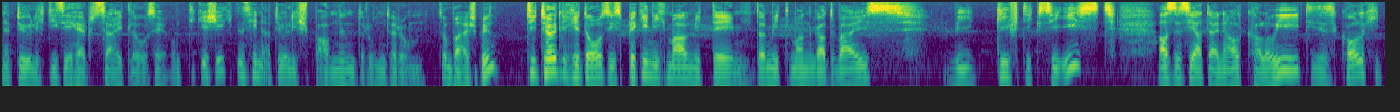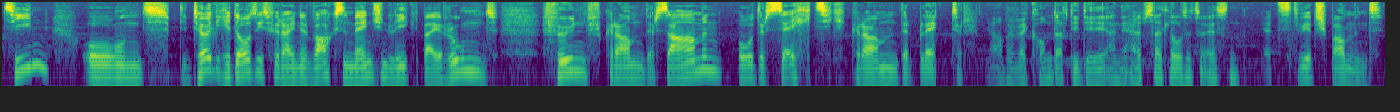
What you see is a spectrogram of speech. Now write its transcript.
natürlich diese Herbstzeitlose und die Geschichten sind natürlich spannend rundherum. Zum Beispiel? Die tödliche Dosis beginne ich mal mit dem, damit man gerade weiß, wie giftig sie ist. Also sie hat ein Alkaloid, dieses Colchicin und die tödliche Dosis für einen erwachsenen Menschen liegt bei rund 5 Gramm der Samen oder 60 Gramm der Blätter. Ja, aber wer kommt auf die Idee, eine Herbstzeitlose zu essen? Jetzt wird spannend.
